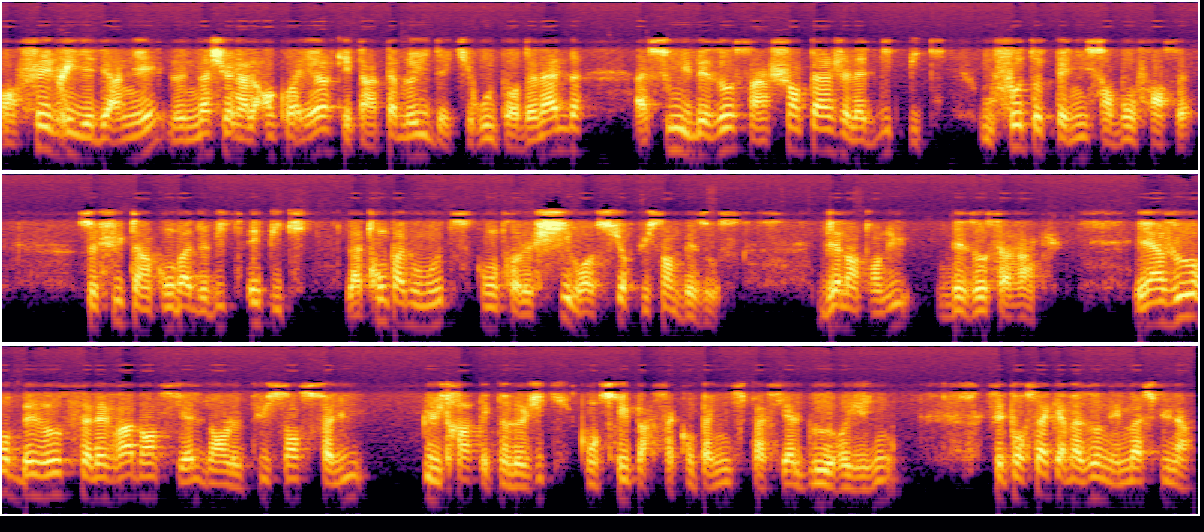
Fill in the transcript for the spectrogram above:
En février dernier, le National Enquirer, qui est un tabloïd qui roule pour Donald, a soumis Bezos à un chantage à la dick pic, ou photo de pénis en bon français. Ce fut un combat de bite épique, la trompe à contre le chibre surpuissant de Bezos. Bien entendu, Bezos a vaincu. Et un jour, Bezos s'élèvera dans le ciel dans le puissance fallu ultra technologique construit par sa compagnie spatiale Blue Origin. C'est pour ça qu'Amazon est masculin.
